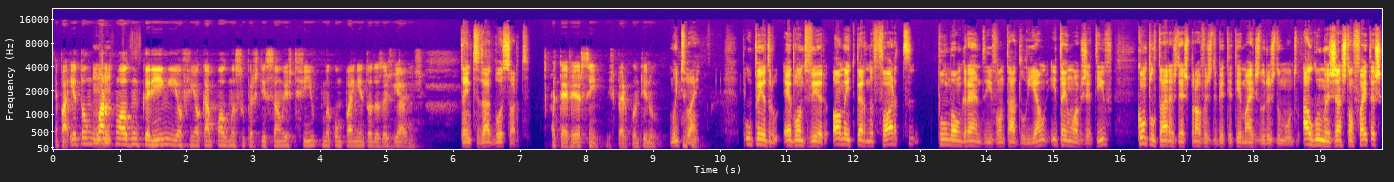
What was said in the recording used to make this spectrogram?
Epá, então uhum. guardo com algum carinho e ao fim e ao cabo com alguma superstição este fio que me acompanha em todas as viagens. Tem-te dado boa sorte. Até ver, sim. Espero que continue. Muito bem. O Pedro é bom de ver, homem de perna forte, pulmão grande e vontade de leão e tem um objetivo completar as 10 provas de BTT mais duras do mundo. Algumas já estão feitas.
